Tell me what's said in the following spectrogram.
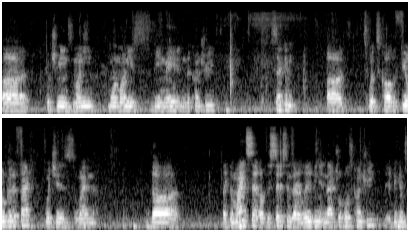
uh, which means money, more money is being made in the country. Second, uh, it's what's called the feel-good effect, which is when the like the mindset of the citizens that are living in the actual host country it begins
